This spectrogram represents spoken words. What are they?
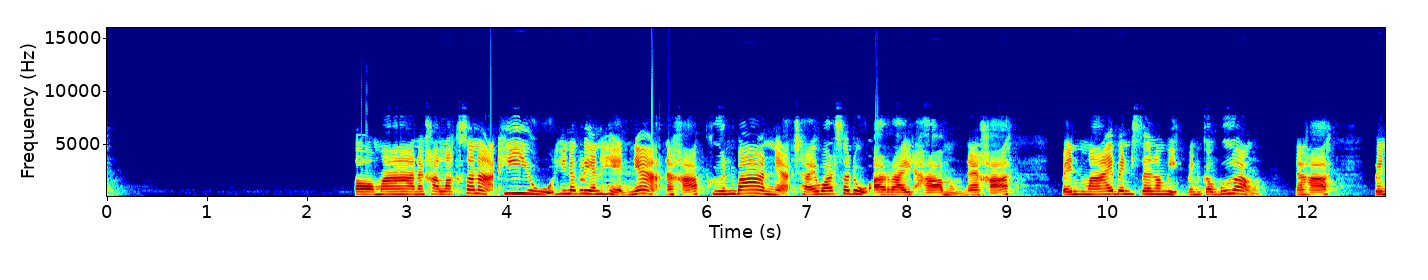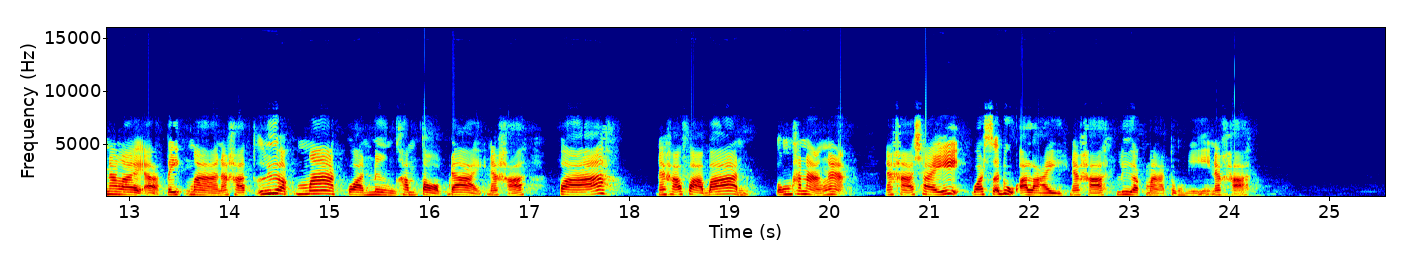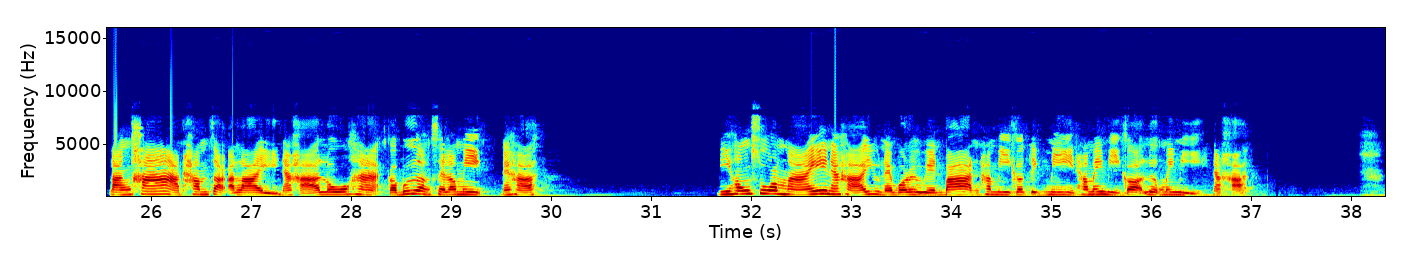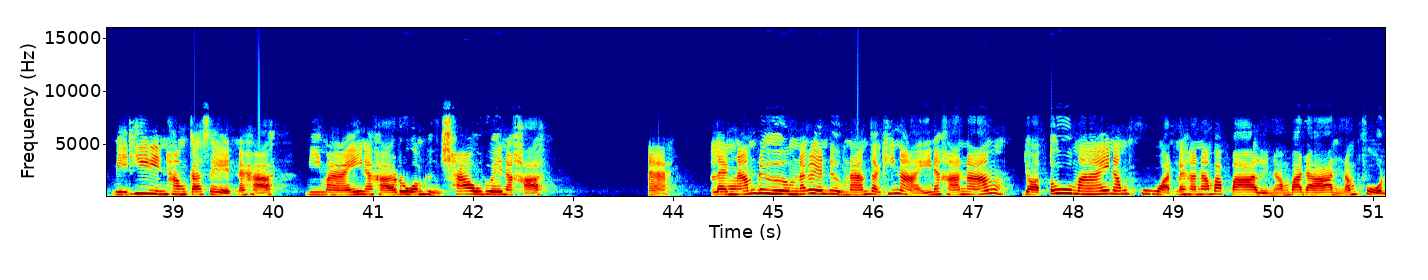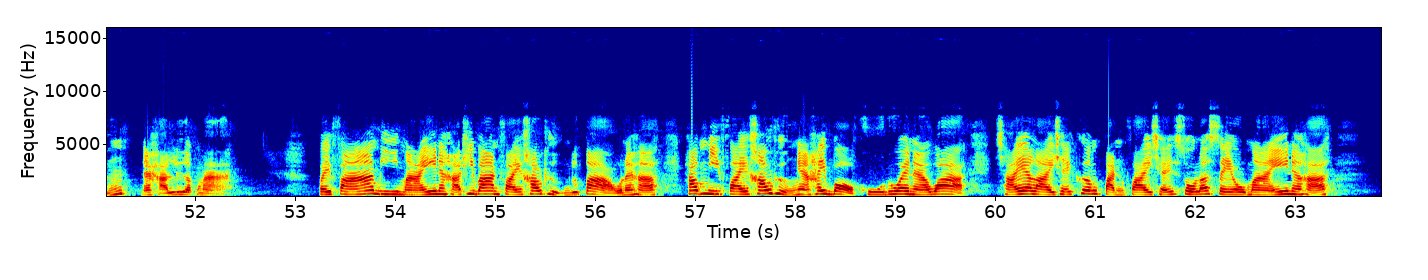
ต่อมานะคะลักษณะที่อยู่ที่นักเรียนเห็นเนี่ยนะคะ พื้นบ้านเนี่ยใช้วัสดุอะไรทำนะคะ เป็นไม้เป็นเซรามิกเป็นกระเบื้องนะคะ เป็นอะไรอะติ๊กมานะคะ เลือกมากกว่าหนึ่งคำตอบได้นะคะ ฝานะคะ ฝาบ้านตรงผนังอะนะคะ ใช้วัสดุอะไรนะคะ เลือกมาตรงนี้นะคะ หลังคาทำจากอะไรนะคะ โลหะกระเบื้องเซรามิกนะคะมีห้องส้วมไหมนะคะ อยู่ในบริเวณบ้าน ถ้ามีก็ติ๊กมี ถ้าไม่มีก็เลือกไม่มีนะคะ มีที่ดินทำเกษตรนะคะ มีไหมนะคะ รวมถึงเช่าด้วยนะคะอะแหล่งน้ำดื่มนักเรียนดื่มน้ำจากที่ไหนนะคะ น้ำหยอดตู้ไหมน้ำขวดนะคะ น้ำประปาหรือน้ำบาดาลน้ำฝนนะคะ เลือกมา ไฟฟ้ามีไหมนะคะ ที่บ้านไฟเข้าถึงหรือเปล่านะคะ ถ้ามีไฟเข้าถึงเนี่ยให้บอกครูด้วยนะว่า ใช้อะไรใช้เครื่องปั่นไฟใช้โซลาเซลล์ไหมนะคะ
